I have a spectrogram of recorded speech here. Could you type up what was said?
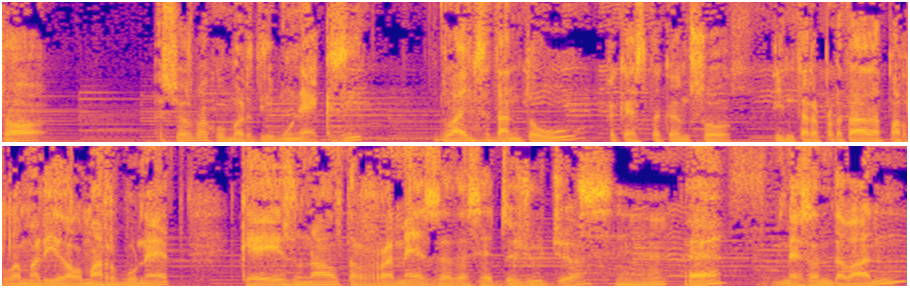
Això, això es va convertir en un èxit L'any 71, aquesta cançó, interpretada per la Maria del Mar Bonet, que és una altra remesa de 16 jutges, Sí. eh? més endavant,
